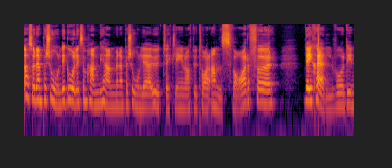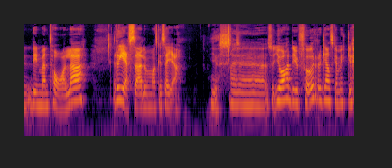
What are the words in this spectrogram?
alltså den person, det går liksom hand i hand med den personliga utvecklingen och att du tar ansvar för dig själv och din, din mentala resa, eller vad man ska säga. Just. Eh, så jag hade ju förr ganska mycket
